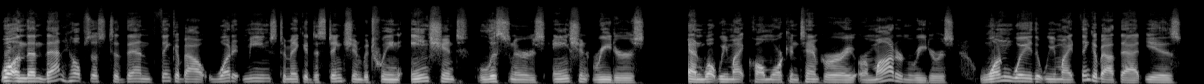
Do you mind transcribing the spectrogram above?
Well, and then that helps us to then think about what it means to make a distinction between ancient listeners, ancient readers, and what we might call more contemporary or modern readers. One way that we might think about that is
